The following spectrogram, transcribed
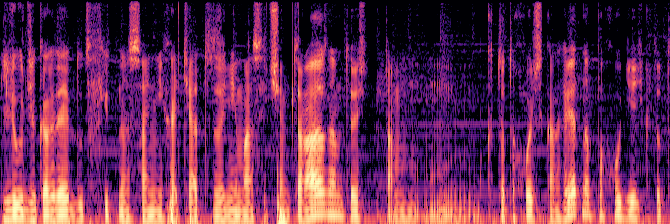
люди, когда идут в фитнес, они хотят заниматься чем-то разным, то есть там кто-то хочет конкретно похудеть, кто-то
